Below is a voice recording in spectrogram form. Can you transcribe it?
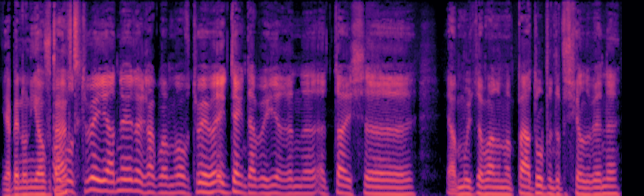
jij bent nog niet overtuigd? Over twee jaar, nee, dan ga ik wel over twee. Ik denk dat we hier een, eh, thuis, eh ja, moeten wel een paar doelpunten verschillen winnen.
